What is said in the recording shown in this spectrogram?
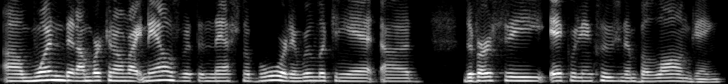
Um, one that I'm working on right now is with the national board, and we're looking at uh, diversity, equity, inclusion, and belonging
